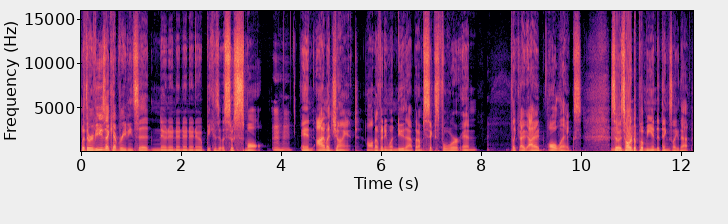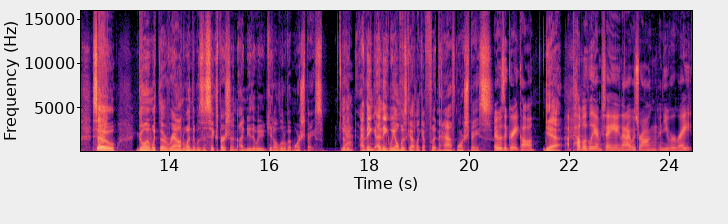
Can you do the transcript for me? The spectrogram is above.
But the reviews I kept reading said no, no, no, no, no, no, because it was so small. Mm-hmm. and I'm a giant. I don't know if anyone knew that, but I'm six four and like I, I all legs, so it's hard to put me into things like that. So going with the round one that was a six person, I knew that we would get a little bit more space. I Yeah. think, I think I think we almost got like a foot and a half more space. It was a great call. Yeah, Uh, publicly, I'm saying that I was wrong and you were right,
